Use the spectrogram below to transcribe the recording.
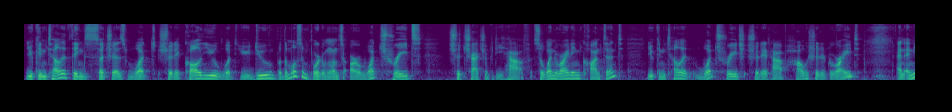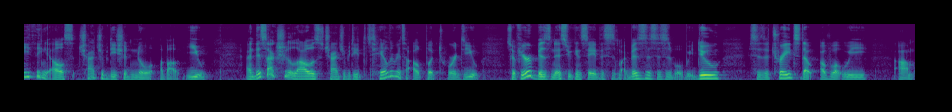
You can tell it things such as what should it call you, what do you do, but the most important ones are what traits should ChatGPT have. So when writing content, you can tell it what traits should it have, how should it write, and anything else ChatGPT should know about you. And this actually allows ChatGPT to tailor its output towards you. So if you're a business, you can say, this is my business, this is what we do, this is the traits that, of what we, um,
